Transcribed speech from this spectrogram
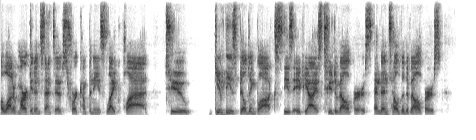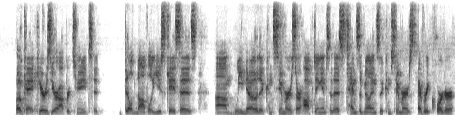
a lot of market incentives for companies like Plaid to give these building blocks, these APIs to developers, and then tell the developers, okay, here's your opportunity to build novel use cases. Um, we know that consumers are opting into this, tens of millions of consumers every quarter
